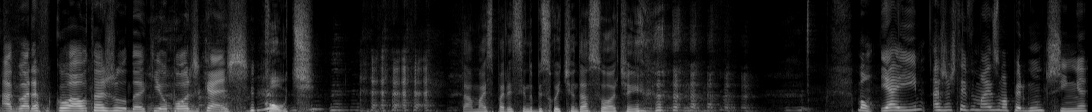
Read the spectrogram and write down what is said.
Agora ficou alta ajuda aqui o podcast. Coach. Tá mais parecendo o biscoitinho da sorte, hein? Bom, e aí a gente teve mais uma perguntinha.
